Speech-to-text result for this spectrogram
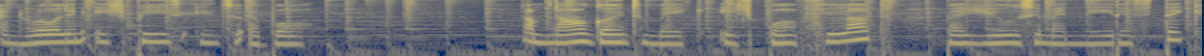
And rolling each piece into a ball. I'm now going to make each ball flat by using my kneading stick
